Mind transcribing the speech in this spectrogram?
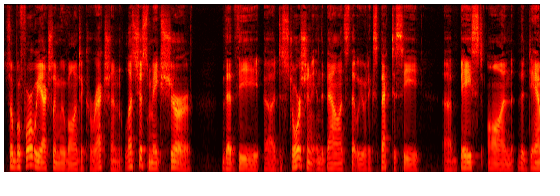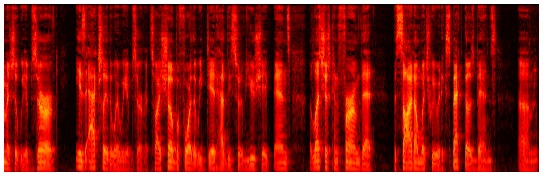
So before we actually move on to correction, let's just make sure that the uh, distortion in the balance that we would expect to see uh, based on the damage that we observed is actually the way we observe it. So I showed before that we did have these sort of U-shaped bends, but let's just confirm that the side on which we would expect those bends um,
